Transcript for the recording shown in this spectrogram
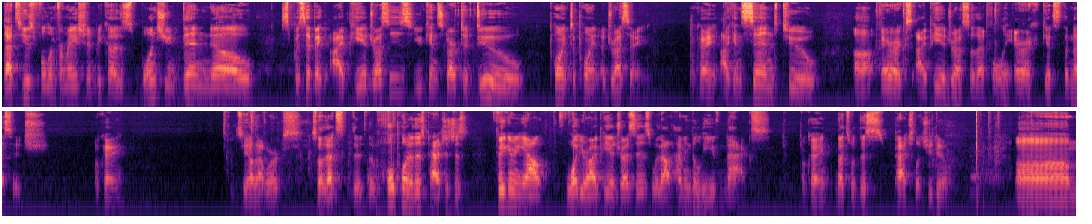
That's useful information because once you then know specific IP addresses, you can start to do point-to-point addressing. Okay, I can send to uh, Eric's IP address so that only Eric gets the message. Okay. See how that works? So that's the, the whole point of this patch is just figuring out what your IP address is without having to leave max. Okay, that's what this patch lets you do. Um,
